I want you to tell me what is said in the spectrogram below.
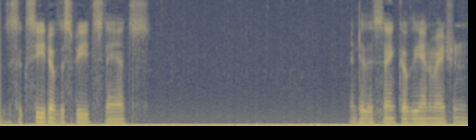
Put the succeed of the speed stance into the sink of the animation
